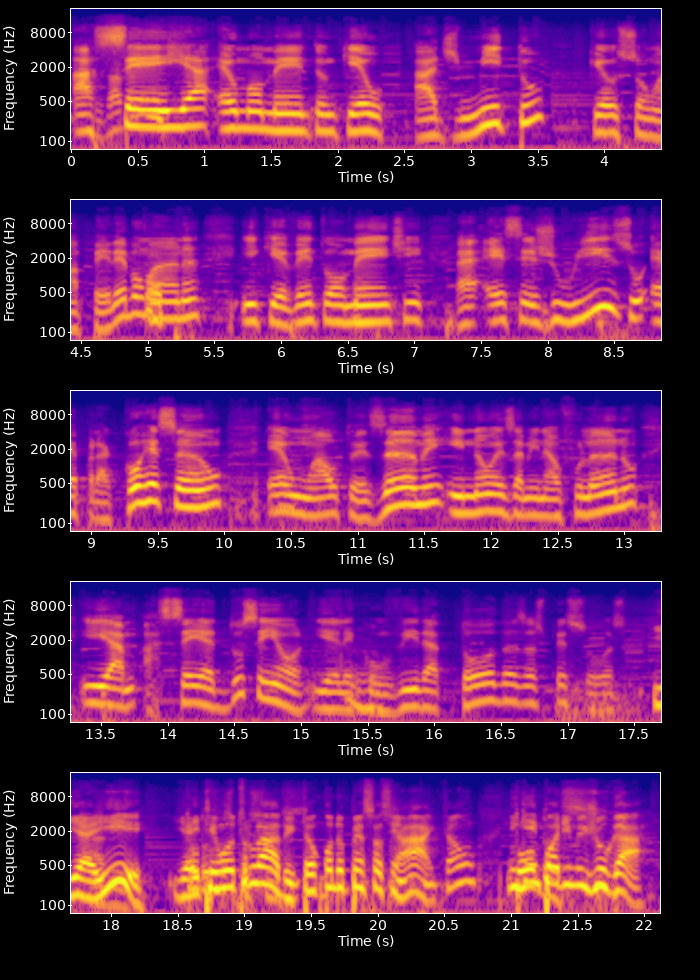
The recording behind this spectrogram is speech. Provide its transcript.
a ceia é o momento em que eu admito que eu sou uma pereba humana e que eventualmente eh, esse juízo é para correção, é um autoexame e não examinar o fulano e a, a ceia é do Senhor e ele convida todas as pessoas. E aí, e aí Todas tem outro pessoas. lado. Então, quando eu penso assim, ah, então ninguém Todas. pode me julgar.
